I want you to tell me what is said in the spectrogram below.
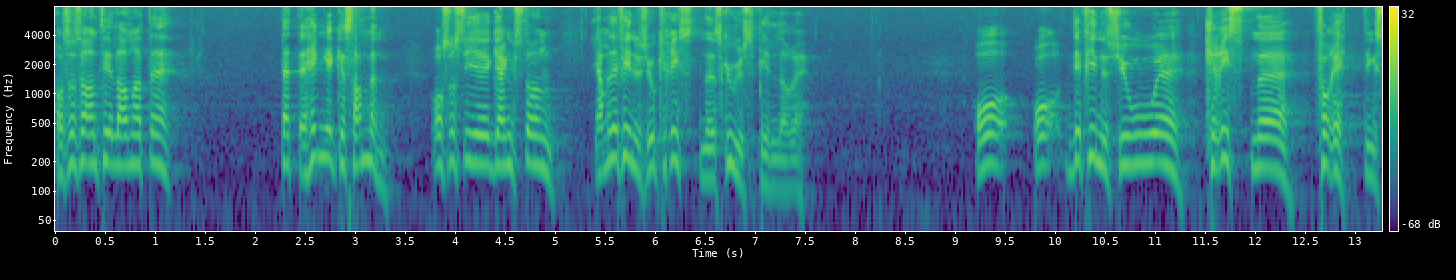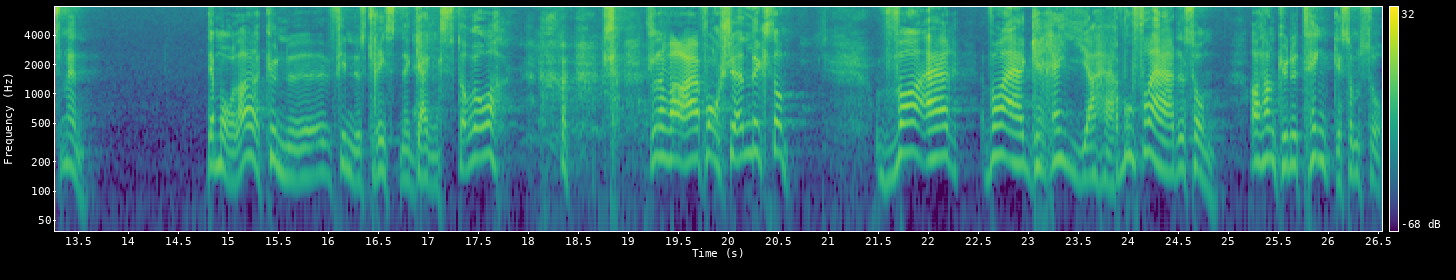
Og så sa han til han at dette henger ikke sammen. Og så sier gangsteren ja, men det finnes jo kristne skuespillere. Og, og det finnes jo eh, kristne forretningsmenn. Det må da kunne finnes kristne gangstere òg. Så hva er forskjellen, liksom? Hva er, hva er, greia her? Hvorfor er det sånn at han kunne tenke som så?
